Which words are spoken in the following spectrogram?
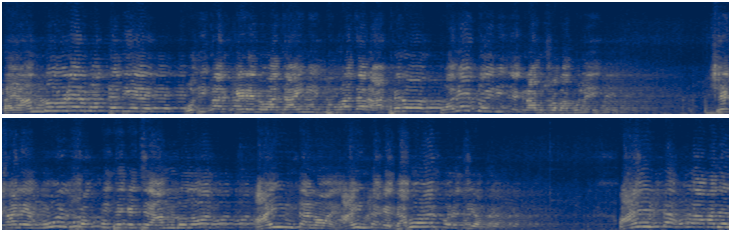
তাই আন্দোলনের মধ্যে দিয়ে অধিকার কেড়ে নেওয়া যায়নি দু হাজার পরে তৈরি যে গ্রাম সভাগুলি। সেখানে মূল শক্তি থেকেছে আন্দোলন। আইনটা নয়, আইনটাকে ব্যবহার করেছি আমরা। আইনটা হলো আমাদের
